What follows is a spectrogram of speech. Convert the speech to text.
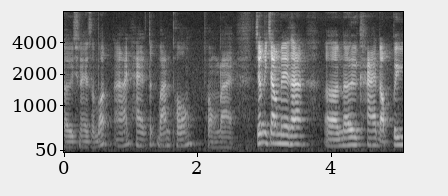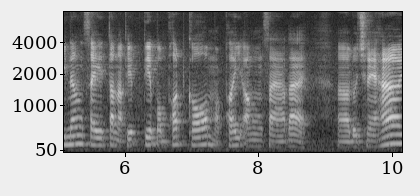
ទៅឆ្នេរសមុទ្រអាចហែលទឹកបានផងផងដែរអញ្ចឹងចង់មានថានៅខែ12ហ្នឹងសេតនភាពទាបបំផុតក៏20អង្សាដែរដូច្នេះហើយ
